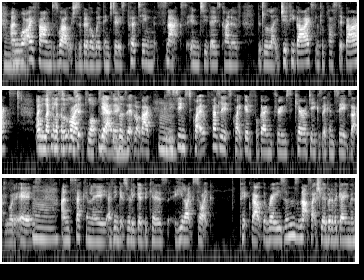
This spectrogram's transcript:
Mm. and what I found as well, which is a bit of a weird thing to do, is putting snacks into those kind of little like jiffy bags, little plastic bags. Oh, he like a- seems like a little quite- Ziploc Yeah, thing. little Ziploc bag because Mm. he seems to quite. Firstly, it's quite good for going through security because they can see exactly what it is, Mm. and secondly, I think it's really good because he likes to like pick out the raisins, and that's actually a bit of a game in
